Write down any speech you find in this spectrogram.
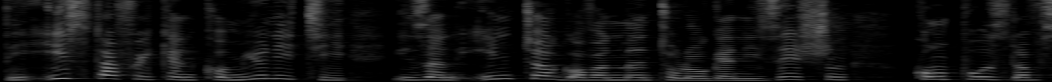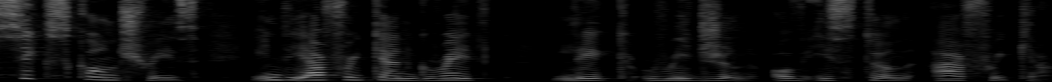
The East African Community is an intergovernmental organization composed of six countries in the African Great Lake region of Eastern Africa.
